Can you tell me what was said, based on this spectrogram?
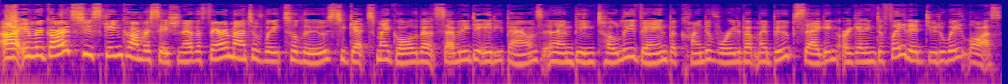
Uh, in regards to skin conversation, I have a fair amount of weight to lose to get to my goal, about 70 to 80 pounds, and I'm being totally vain, but kind of worried about my boobs sagging or getting deflated due to weight loss.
